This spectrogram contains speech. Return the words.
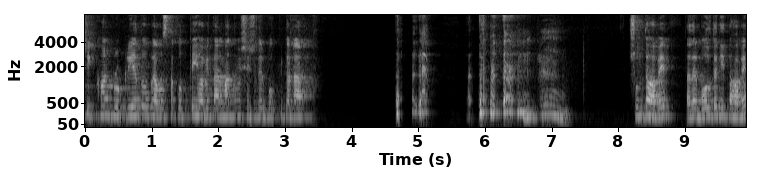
শিক্ষণ প্রক্রিয়া তো ব্যবস্থা করতেই হবে, তার মাধ্যমে শিশুদের বক্তৃতাটা শুনতে হবে, তাদের বলতে দিতে হবে।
